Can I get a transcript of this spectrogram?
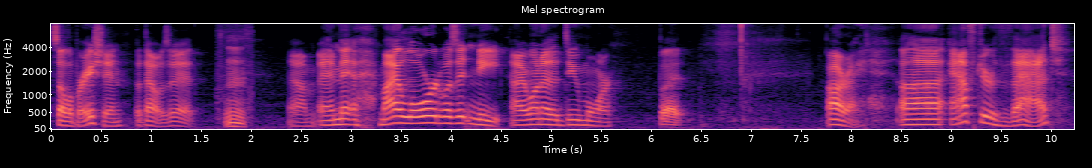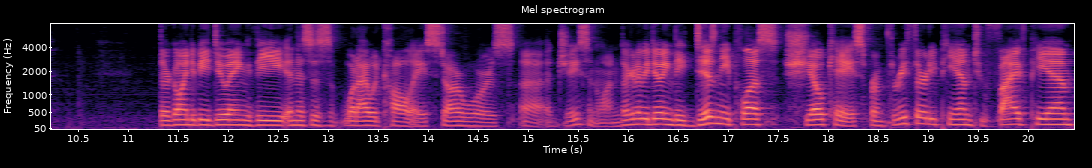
Celebration, but that was it. Mm. Um, and ma- my lord, was it neat! I want to do more, but all right. Uh, after that, they're going to be doing the, and this is what I would call a Star Wars uh, adjacent one. They're going to be doing the Disney Plus showcase from 3:30 p.m. to 5 p.m.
